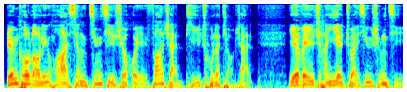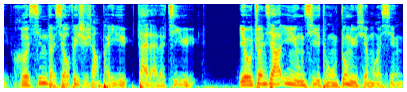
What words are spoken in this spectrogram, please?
人口老龄化向经济社会发展提出了挑战，也为产业转型升级和新的消费市场培育带来了机遇。有专家运用系统动力学模型，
